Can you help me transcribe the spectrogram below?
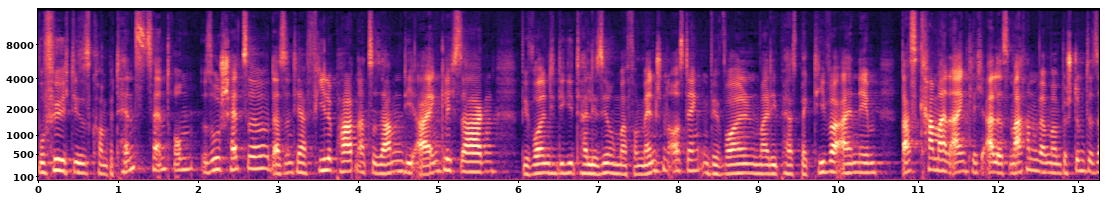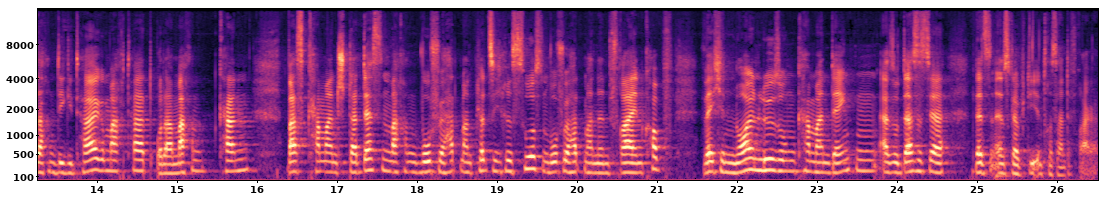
wofür ich dieses Kompetenzzentrum so schätze. Da sind ja viele Partner zusammen, die eigentlich sagen, wir wollen die Digitalisierung mal vom Menschen ausdenken, wir wollen mal die Perspektive einnehmen, was kann man eigentlich alles machen, wenn man bestimmte Sachen digital gemacht hat oder machen kann, was kann man stattdessen machen, wofür hat man plötzlich Ressourcen, wofür hat man einen freien Kopf, welche neuen Lösungen kann man denken. Also das ist ja letzten Endes, glaube ich, die interessante Frage.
